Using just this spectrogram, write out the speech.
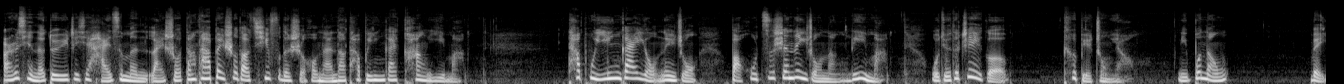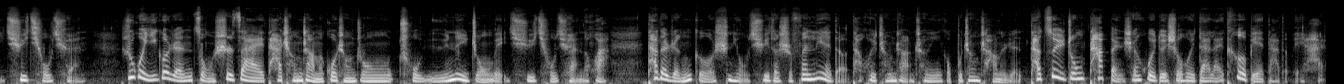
而且呢，对于这些孩子们来说，当他被受到欺负的时候，难道他不应该抗议吗？他不应该有那种保护自身的一种能力吗？我觉得这个特别重要。你不能委曲求全。如果一个人总是在他成长的过程中处于那种委曲求全的话，他的人格是扭曲的，是分裂的，他会成长成一个不正常的人。他最终他本身会对社会带来特别大的危害。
